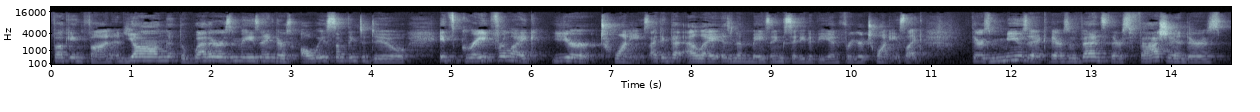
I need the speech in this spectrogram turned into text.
fucking fun and young. The weather is amazing. There's always something to do. It's great for like your 20s. I think that LA is an amazing city to be in for your 20s. Like there's music, there's events, there's fashion, there's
